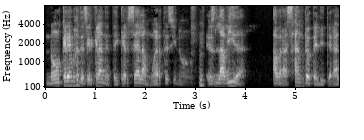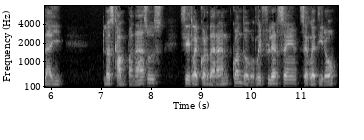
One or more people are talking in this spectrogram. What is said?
no, queremos decir que el Undertaker sea la muerte, sino es la vida abrazándote literal ahí. Los campanazos, si recordarán cuando Ric Flair se, se retiró,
